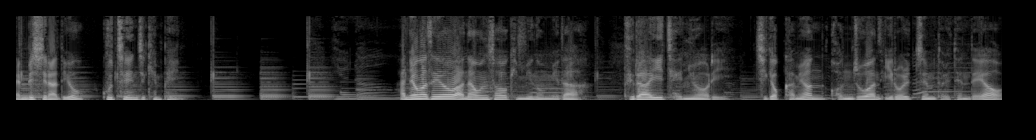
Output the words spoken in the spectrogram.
MBC 라디오 Good Change 캠페인 안녕하세요. 아나운서 김민호입니다. Dry January 직역하면 건조한 1월쯤 될 텐데요.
